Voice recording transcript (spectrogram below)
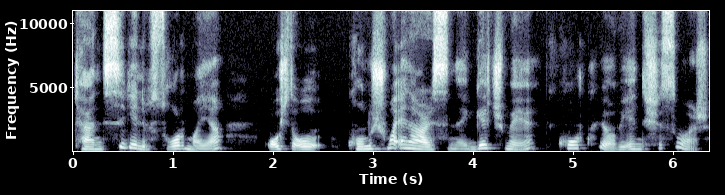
kendisi gelip sormaya, o işte o konuşma enerjisine geçmeye korkuyor, bir endişesi var.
